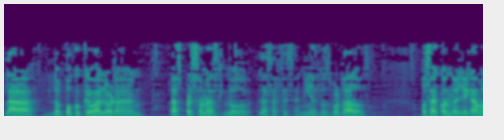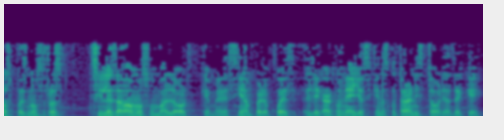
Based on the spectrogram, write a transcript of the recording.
la, lo poco que valoran las personas lo, las artesanías, los bordados. O sea, cuando llegamos, pues nosotros sí les dábamos un valor que merecían, pero pues el llegar con ellos y que nos contaran historias de que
